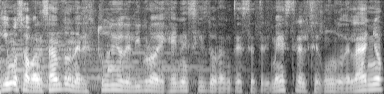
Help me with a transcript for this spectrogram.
Seguimos avanzando en el estudio del libro de Génesis durante este trimestre, el segundo del año,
